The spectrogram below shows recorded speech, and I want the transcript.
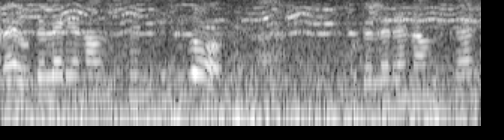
ভাই হোটেলের অ্যানাউন্সমেন্ট কি দিব? হোটেলের অ্যানাউন্সমেন্ট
